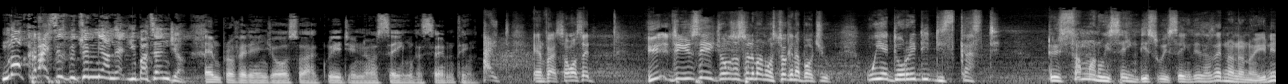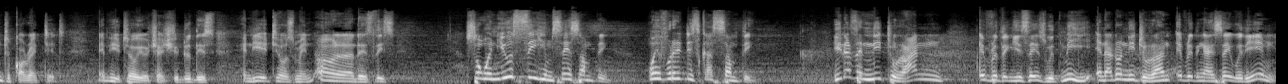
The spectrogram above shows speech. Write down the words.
No crisis between me and Uebert Angel. And Prophet Angel also agreed, you know, saying the same thing. Right. And someone said, do you see Joshua Selman was talking about you? We had already discussed. There is someone who is saying this, who is saying this. I said, no, no, no, you need to correct it. Maybe you tell your church you do this, and he tells me, no, no, no, there's this. So when you see him say something, we've already discussed something. He doesn't need to run everything he says with me, and I don't need to run everything I say with him.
